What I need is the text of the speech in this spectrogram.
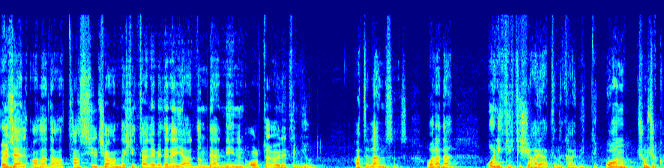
Özel Aladağ Tahsil Çağındaki Talebelere Yardım Derneği'nin orta öğretim yurdu. Hatırlar mısınız? Orada 12 kişi hayatını kaybetti. 10 çocuk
